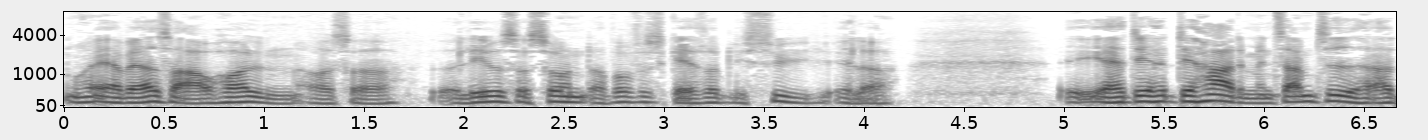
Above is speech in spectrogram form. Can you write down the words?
nu har jeg været så afholden og så og levet så sundt, og hvorfor skal jeg så blive syg? Eller, øh, ja, det, det har det, men samtidig har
